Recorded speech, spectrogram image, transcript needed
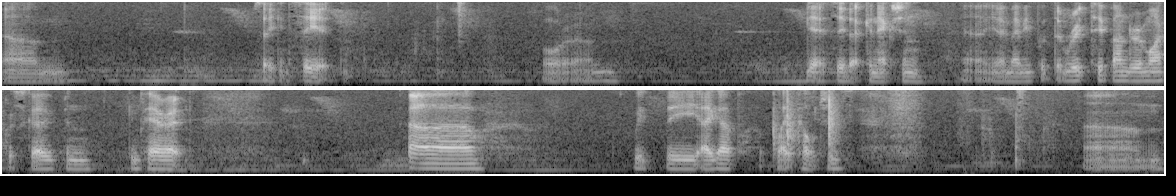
um, so you can see it or um, yeah see that connection uh, you know maybe put the root tip under a microscope and compare it uh, with the agar plate cultures. Um,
